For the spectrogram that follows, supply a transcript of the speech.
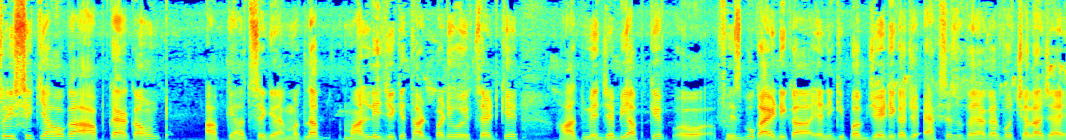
सो इससे क्या होगा? आपका अकाउंट आपके हाथ से गया। मतलब मान लीजिए कि थर्ड पार्टी वेबसाइट के हाथ में जब भी आपके फेसबुक आईडी का, यानी कि पबजी आईडी का जो एक्सेस होता है, अगर वो चला जाए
